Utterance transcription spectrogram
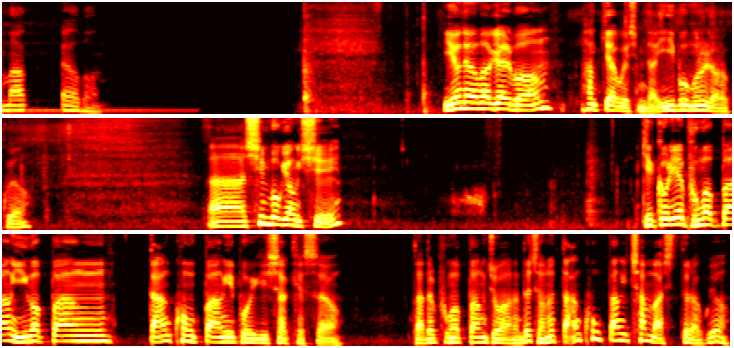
음악 앨범 이현우의 음악 앨범 함께하고 계십니다. 이 부분을 열었고요. 아, 신보경 씨. 길거리에 붕어빵, 잉어빵, 땅콩빵이 보이기 시작했어요. 다들 붕어빵 좋아하는데 저는 땅콩빵이 참 맛있더라고요.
